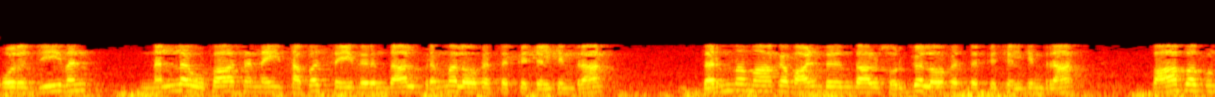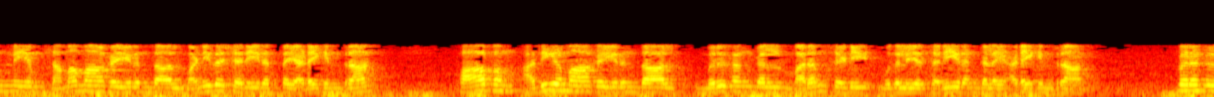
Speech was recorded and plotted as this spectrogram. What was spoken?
ஒரு ஜீவன் நல்ல உபாசனை தபஸ் செய்திருந்தால் பிரம்மலோகத்திற்கு செல்கின்றான். தர்மமாக வாழ்ந்திருந்தால் சொர்க்கலோகத்திற்கு செல்கின்றான். பாப புண்ணியம் சமமாக இருந்தால் மனித சரீரத்தை அடைகின்றான். பாபம் அதிகமாக இருந்தால் மிருகங்கள் மரம் செடி முதலிய சரீரங்களை அடைகின்றான். பிறகு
